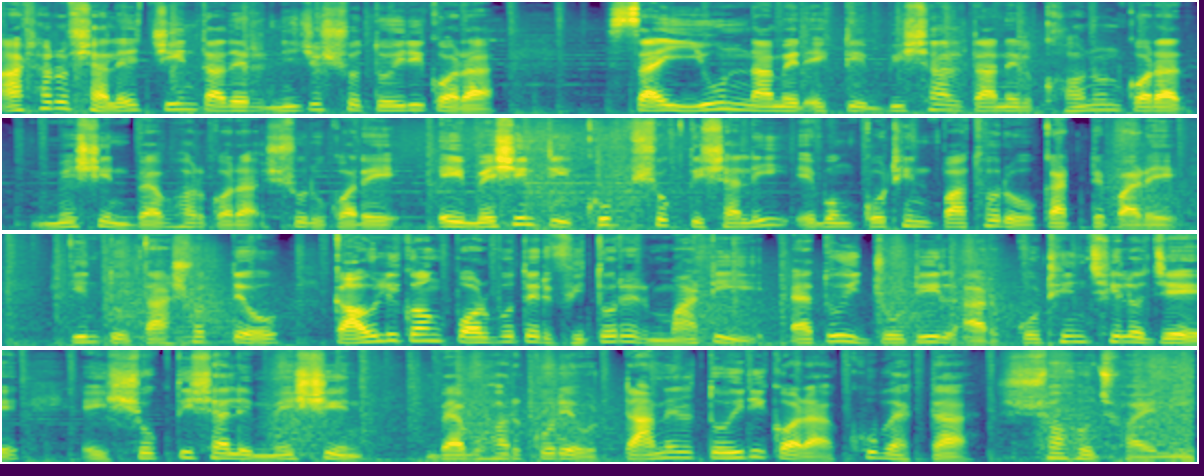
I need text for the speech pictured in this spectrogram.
আঠারো সালে চীন তাদের নিজস্ব তৈরি করা সাইইউন নামের একটি বিশাল টানেল খনন করার মেশিন ব্যবহার করা শুরু করে। এই মেশিনটি খুব শক্তিশালী এবং কঠিন পাথরও কাটতে পারে। কিন্তু তা সত্ত্বেও কাউলিকং পর্বতের ভিতরের মাটি এতই জটিল আর কঠিন ছিল যে এই শক্তিশালী মেশিন ব্যবহার করেও টানেল তৈরি করা খুব একটা সহজ হয়নি।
